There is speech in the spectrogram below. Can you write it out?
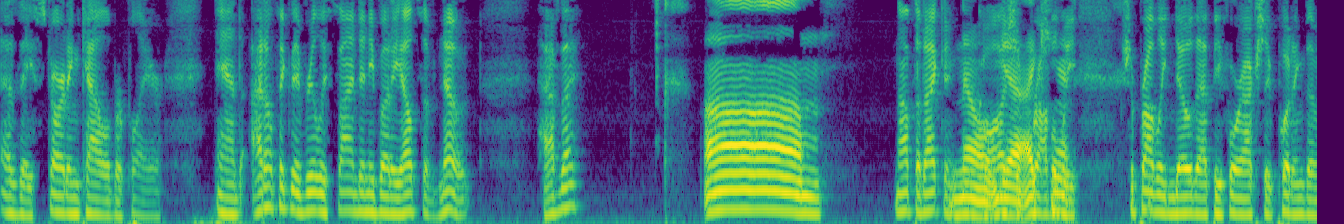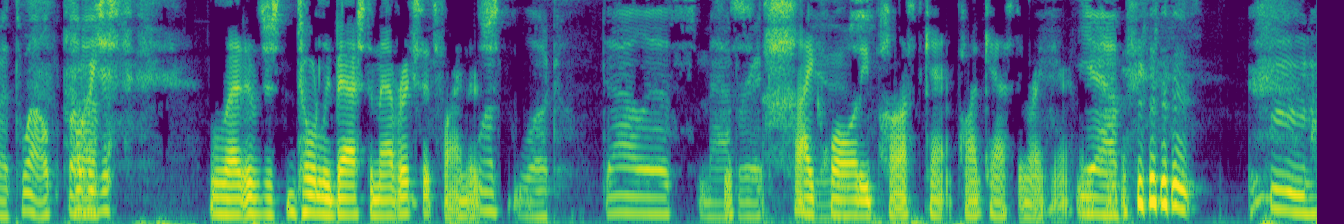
as a starting caliber player, and I don't think they've really signed anybody else of note. Have they? Um, not that I can. No, recall. I yeah, should probably I can't. should probably know that before actually putting them at twelfth. Before uh, we just let it just totally bash the Mavericks. It's fine. There's let's look. Dallas Mavericks. High quality postca- podcasting right here. Yeah. hmm. Um,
